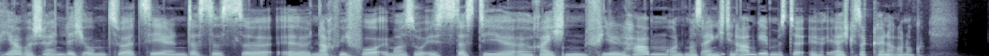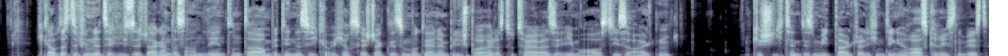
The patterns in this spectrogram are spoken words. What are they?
ja, wahrscheinlich, um zu erzählen, dass es äh, äh, nach wie vor immer so ist, dass die äh, Reichen viel haben und man es eigentlich den Arm geben müsste. Äh, ehrlich gesagt, keine Ahnung. Ich glaube, dass der Film tatsächlich sehr stark an das anlehnt und darum bedient er sich, glaube ich, auch sehr stark diese modernen Bildsprache, dass du teilweise eben aus dieser alten Geschichte in diesem mittelalterlichen Ding herausgerissen wirst.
